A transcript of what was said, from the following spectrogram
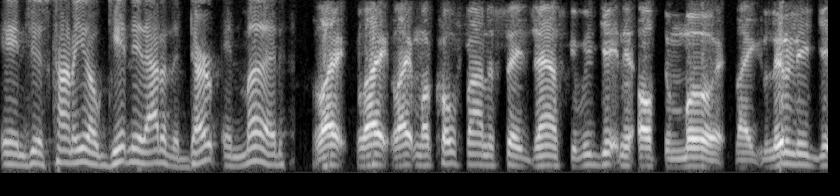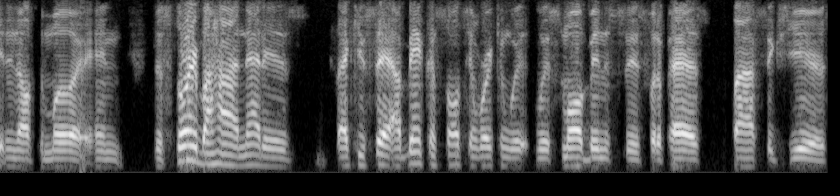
and just kind of, you know, getting it out of the dirt and mud? Like, like, like my co-founder said, Jamsky, we're getting it off the mud, like literally getting it off the mud. And the story behind that is, like you said, I've been consulting, working with with small businesses for the past five, six years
